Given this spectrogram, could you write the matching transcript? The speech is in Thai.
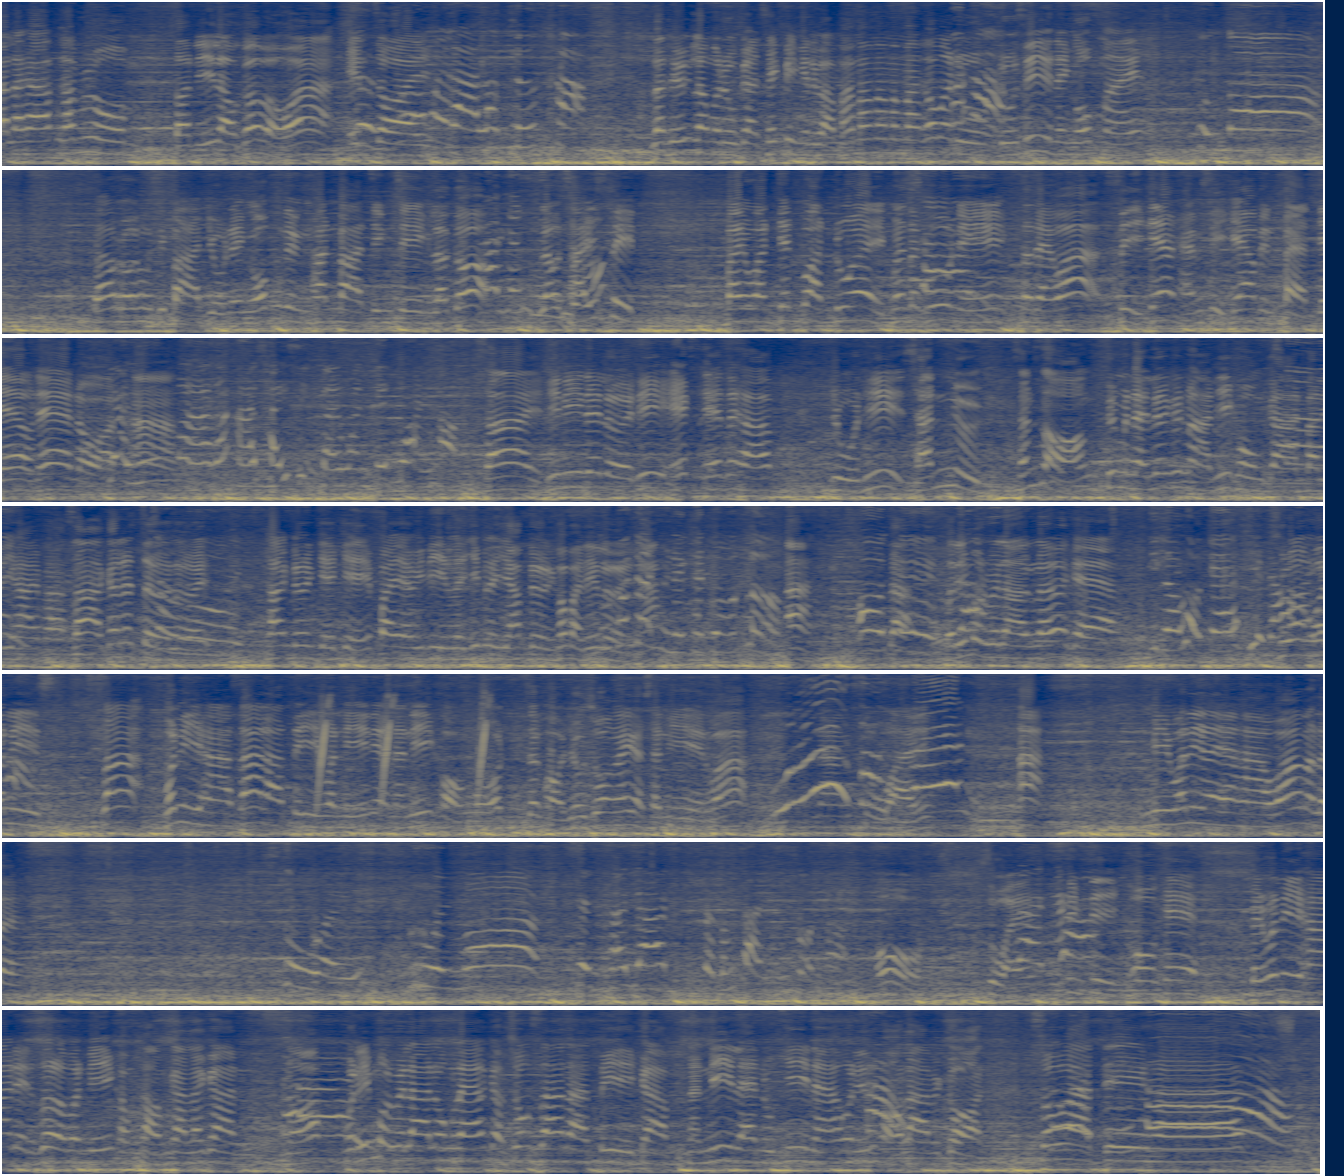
เอาละครับท่านผู้ชมตอนนี้เราก็แบบว่า enjoy ถึงช่วงเวลาระทึกค่ะ ระทึกเรามาดูการเช็คบินกันดีกว่า มามามามามาเข้ามาดู มาค่ะ ดูซิอยู่ในงบไหม ถูกต้อง 960 บาทอยู่ในงบ 1,000 บาทจริง ๆ แล้วก็เรายังเหลือเราใช้สิทธิ์ไปวันเก็ตวันด้วยเมื่อสักครู่นี้แสดงว่า 4 แก้วแถม 4 แก้วเป็น 8 แก้วแน่นอนอย่าลือ่ามมานะคะ ใช้สิทธิ์ไปวันเก็ตวันค่ะ ใช่ที่นี่ได้เลยที่ XS นะครับ อยู่ที่ ชั้น 1 ชั้น 2 ขึ้นบันไดเลื่อนขึ้นมาที่โครงการใช่บารีไฮพาซาก็จะเจอเลยเจอเลย ทางเดินเก๋ๆไฟ LED ระยิบระยับเดินเข้าไปได้เลยก็เดินนะอยู่ในแคทวอล์กเถอะอะโอเคจ้ะตอนนี้หมดเวลาแล้วนะแก อีกแล้วเหรอแกเสียดายช่วงวลีซ่าวลีฮาซาลาตรีวันนี้เนี่ยนันนี่ของโน้ตจะขอยกช่วงให้กับชะนีเห็นว่าว้านางสวยตื่นเต้นอะมีวลีอะไรฮาว่ามาเลย วันนี้หมดเวลาลงแล้วกับช่วงซ่าราตรีกับนันนี่และนุกี้นะ วันนี้ต้องขอลาไปก่อน สวัสดีครับ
